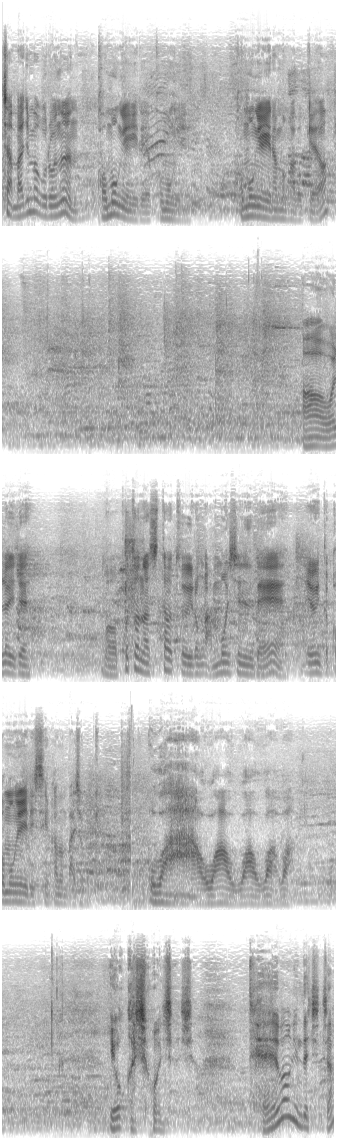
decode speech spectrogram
자, 마지막으로는 거몽에일이에요. 거몽에일. 거몽에일 한번 가볼게요. 아 원래 이제 뭐 포터나 스타우트 이런 거 안 마시는데 여기 또 거몽에일 있으니까 한번 마셔볼게요 와와와와와 이것까지 원샷이야. 대박인데 진짜?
